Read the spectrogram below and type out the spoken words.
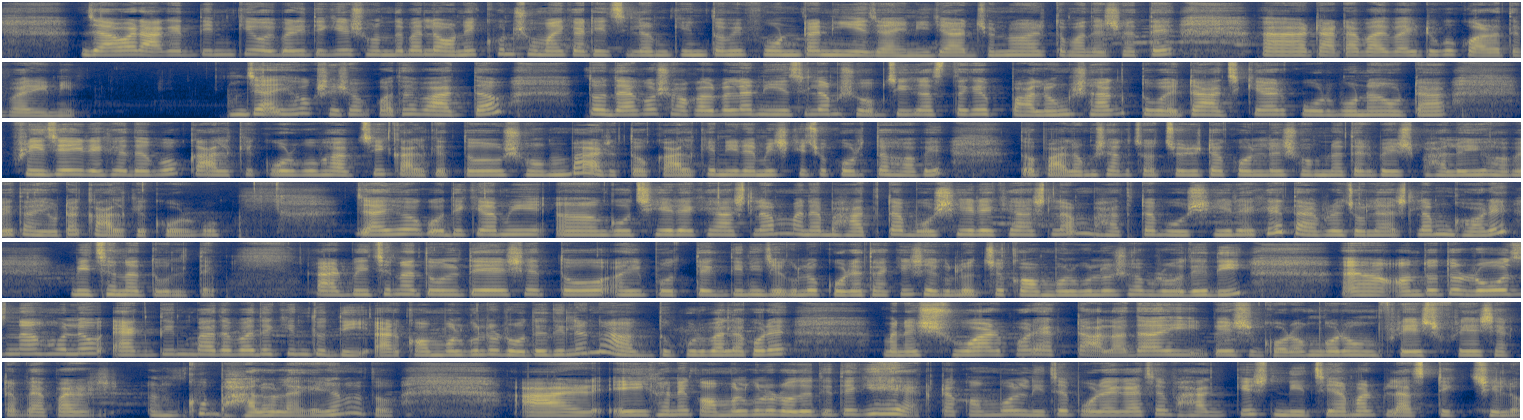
যাওয়ার আগের দিনকে ওই বাড়িতে গিয়ে সন্ধ্যাবেলা অনেকক্ষণ সময় কাটিয়েছিলাম, কিন্তু আমি ফোনটা নিয়ে যাইনি, যার জন্য আর তোমাদের সাথে টাটা বাই বাইটুকু করাতে পারিনি। যাই হোক, সেসব কথা বাদ দাও। তো দেখো, সকালবেলা নিয়েছিলাম সবজি গাছ থেকে পালং শাক। তো এটা আজকে আর করব না, ওটা ফ্রিজেই রেখে দেবো। কালকে করব ভাবছি, কালকে তো সোমবার, তো কালকে নিরামিষ কিছু করতে হবে। তো পালং শাক চচ্চড়িটা করলে সোমনাথের বেশ ভালোই হবে, তাই ওটা কালকে করব। যাই হোক, ওদিকে আমি গুছিয়ে রেখে আসলাম মানে ভাতটা বসিয়ে রেখে আসলাম, ভাতটা বসিয়ে রেখে তারপরে চলে আসলাম ঘরে বিছানা তুলতে। আর বিছানা তুলতে এসে তো এই প্রত্যেক দিনই যেগুলো করে থাকি সেগুলো হচ্ছে কম্বলগুলো সব রোদে দিই। অন্তত রোজ না হলেও একদিন বাদে বাদে কিন্তু দিই। আর কম্বলগুলো রোদে দিলে না দুপুরবেলা করে মানে শোয়ার পর একটা আলাদাই বেশ গরম গরম ফ্রেশ ফ্রেশ একটা ব্যাপার খুব ভালো লাগে, জানো তো? আর এইখানে কম্বলগুলো রোদে দিতে গিয়ে একটা কম্বল নিচে পড়ে গেছে, ভাগ্যিস নিচে আমার প্লাস্টিক ছিল।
